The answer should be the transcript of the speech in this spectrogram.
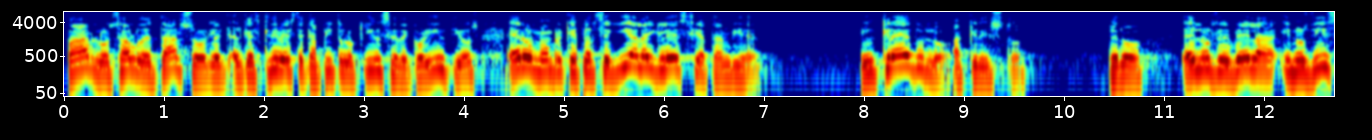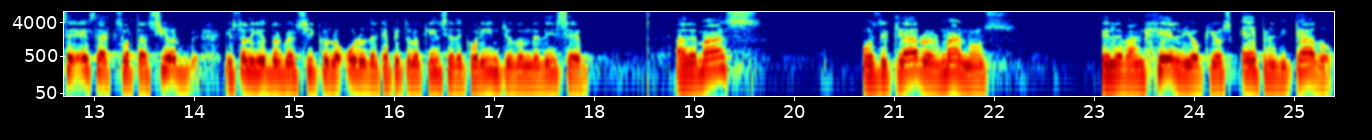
Pablo, Saulo de Tarso, el, que escribe este capítulo 15 de Corintios, era un hombre que perseguía a la iglesia también, incrédulo a Cristo. Pero Él nos revela y nos dice esa exhortación, y estoy leyendo el versículo 1 del capítulo 15 de Corintios, donde dice, además os declaro, hermanos, el Evangelio que os he predicado,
